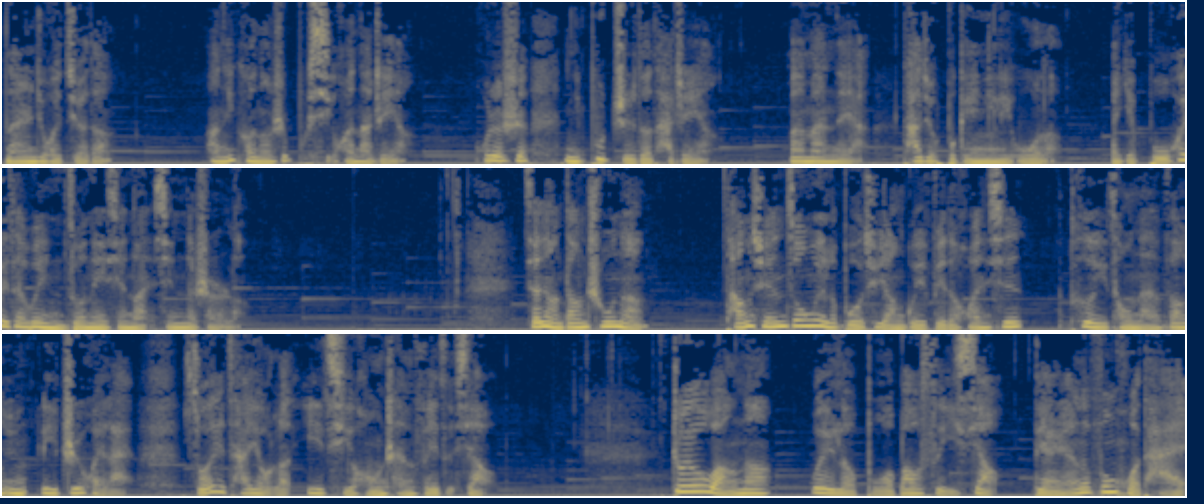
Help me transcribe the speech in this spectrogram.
男人就会觉得，啊，你可能是不喜欢他这样，或者是你不值得他这样，慢慢的呀，他就不给你礼物了，也不会再为你做那些暖心的事儿了。想想当初呢，唐玄宗为了博取杨贵妃的欢心。特意从南方运荔枝回来，所以才有了一骑红尘妃子笑。周幽王呢，为了博褒姒一笑，点燃了烽火台，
